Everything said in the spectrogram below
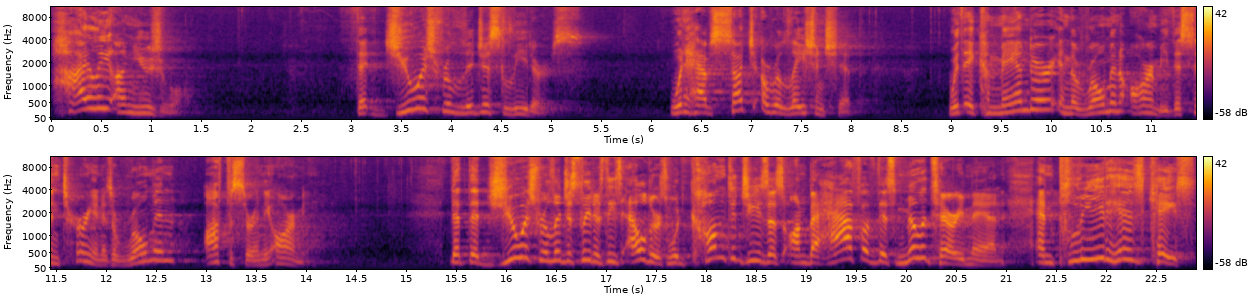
highly unusual, that Jewish religious leaders would have such a relationship with a commander in the Roman army. This centurion is a Roman officer in the army. That the Jewish religious leaders, these elders, would come to Jesus on behalf of this military man and plead his case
